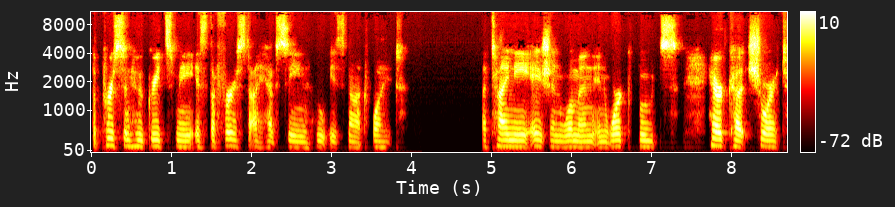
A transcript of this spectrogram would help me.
the person who greets me is the first I have seen who is not white. A tiny Asian woman in work boots, haircut short.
